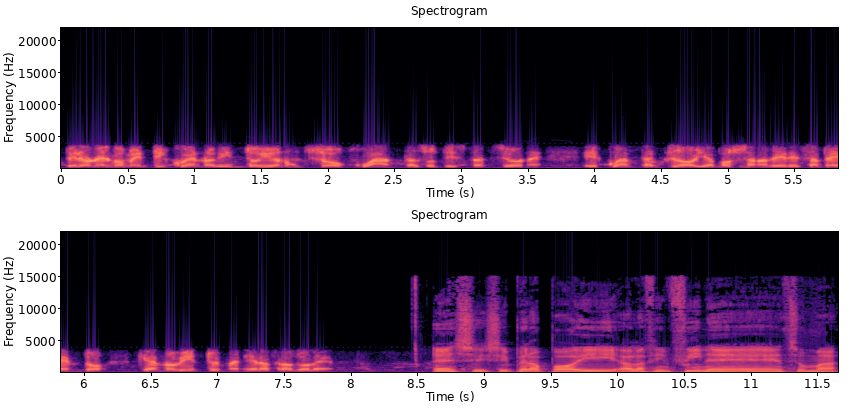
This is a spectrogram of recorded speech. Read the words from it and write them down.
Però nel momento in cui hanno vinto io non so quanta soddisfazione e quanta gioia possano avere sapendo che hanno vinto in maniera fraudolenta. Eh sì, sì, però poi alla fin fine insomma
